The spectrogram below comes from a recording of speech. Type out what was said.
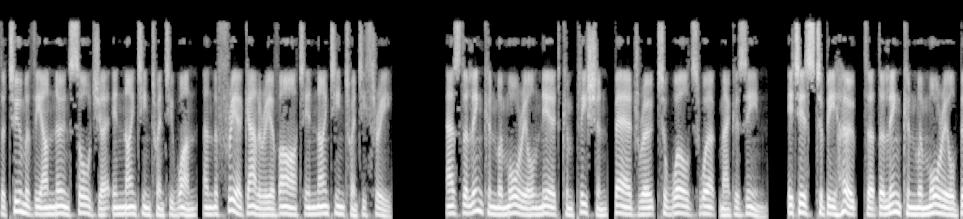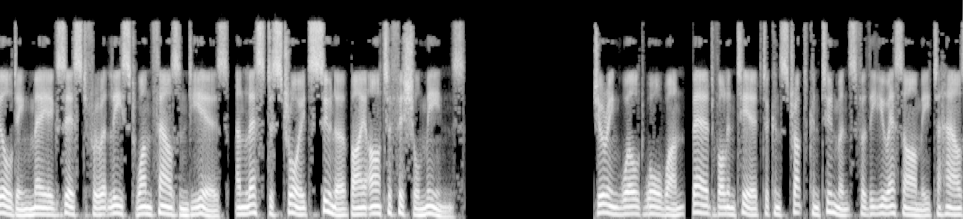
the Tomb of the Unknown Soldier in 1921, and the Freer Gallery of Art in 1923. As the Lincoln Memorial neared completion, Baird wrote to World's Work magazine, it is to be hoped that the Lincoln Memorial Building may exist for at least 1,000 years, unless destroyed sooner by artificial means. During World War I, Baird volunteered to construct cantonments for the U.S. Army to house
